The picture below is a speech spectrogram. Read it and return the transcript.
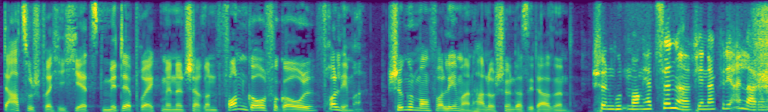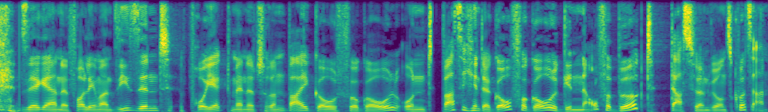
Dazu spreche ich jetzt mit der Projektmanagerin von Go for Goal, Frau Lehmann. Schönen guten Morgen, Frau Lehmann. Hallo, schön, dass Sie da sind. Schönen guten Morgen, Herr Zinne. Vielen Dank für die Einladung. Sehr gerne. Frau Lehmann, Sie sind Projektmanagerin bei Goal for Goal und was sich hinter Go for Goal genau verbirgt, das hören wir uns kurz an.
